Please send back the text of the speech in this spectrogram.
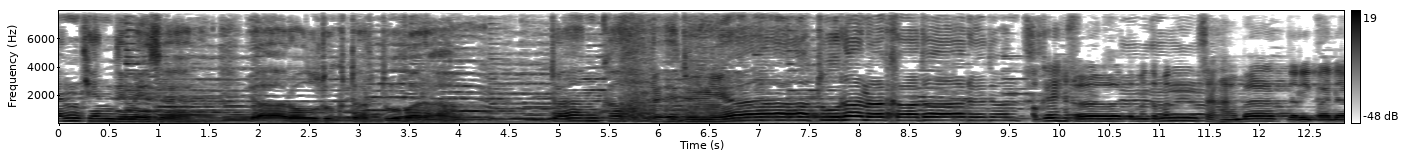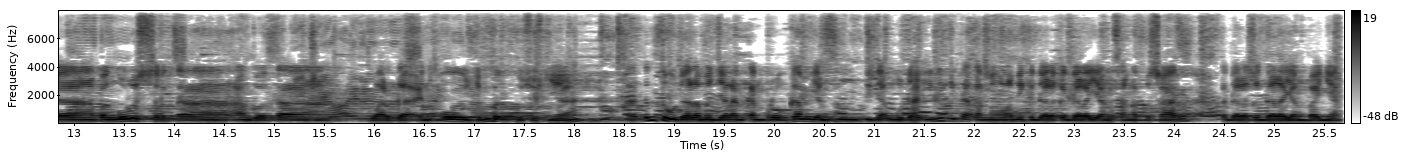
güvenirken kendimize Yar olduk dört duvara. Dön kahve dünya durana kadar dön. Oke okay, uh, eh, teman-teman sahabat daripada pengurus serta anggota warga NU Jember khususnya Eh, tentu dalam menjalankan program yang tidak mudah ini kita akan mengalami kendala-kendala yang sangat besar, kendala-kendala yang banyak.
